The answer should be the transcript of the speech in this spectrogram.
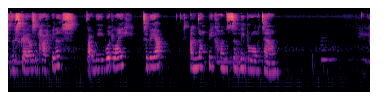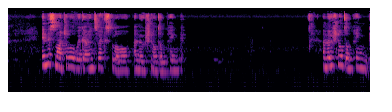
to the scales of happiness that we would like to be at and not be constantly brought down. In this module, we're going to explore emotional dumping. Emotional dumping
